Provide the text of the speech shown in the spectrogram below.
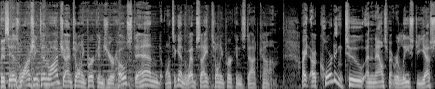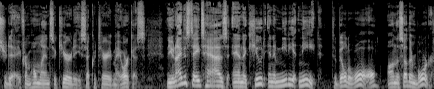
This is Washington Watch. I'm Tony Perkins, your host, and once again, the website, tonyperkins.com. All right, according to an announcement released yesterday from Homeland Security Secretary Mayorkas, the United States has an acute and immediate need to build a wall on the southern border.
